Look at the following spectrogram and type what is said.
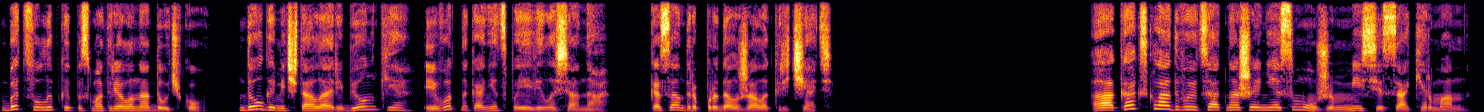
Бет с улыбкой посмотрела на дочку. Долго мечтала о ребенке, и вот, наконец, появилась она. Кассандра продолжала кричать. «А как складываются отношения с мужем, миссис Акерман?»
